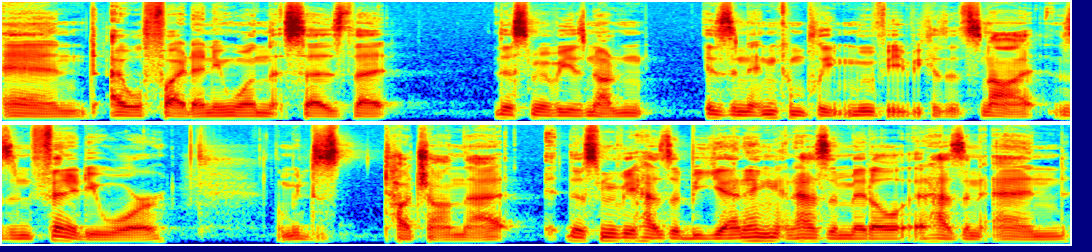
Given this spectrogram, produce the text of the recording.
and I will fight anyone that says that this movie is not an is an incomplete movie because it's not. Is Infinity War. Let me just touch on that. This movie has a beginning, it has a middle, it has an end,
